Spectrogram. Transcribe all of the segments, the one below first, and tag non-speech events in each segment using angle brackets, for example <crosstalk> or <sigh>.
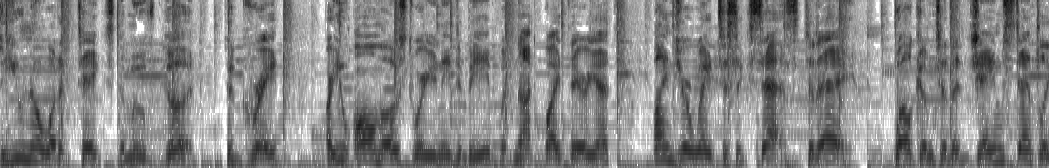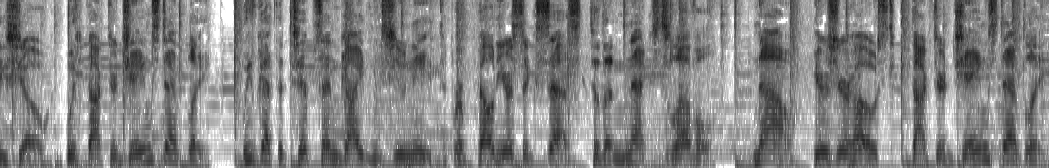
Do you know what it takes to move good to great? Are you almost where you need to be, but not quite there yet? Find your way to success today. Welcome to the James Dentley Show with Dr. James Dentley. We've got the tips and guidance you need to propel your success to the next level. Now, here's your host, Dr. James Dentley.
